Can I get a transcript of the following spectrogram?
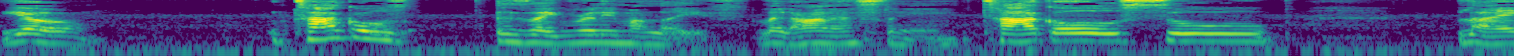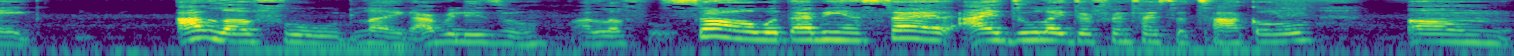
yo, tacos is like really my life. Like honestly, tacos, soup, like I love food. Like I really do. I love food. So with that being said, I do like different types of taco um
